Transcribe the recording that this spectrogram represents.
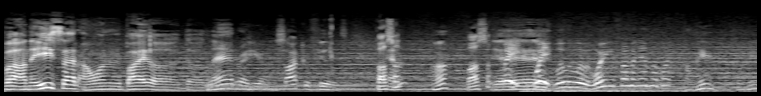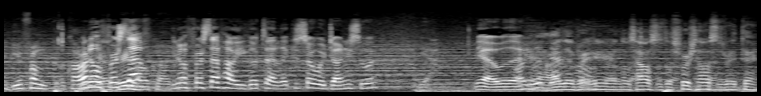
but on the east side, I wanted to buy uh, the land right here on the soccer fields. Bossa? And- huh? Bossa? Yeah, wait, yeah, yeah. wait, wait, wait, wait. Where are you from again, my boy? I'm here. I'm here. You're from You know, first really? step. Okay, okay. You know, first step. How you go to that liquor store where John used to work? Yeah. Yeah, over there. Oh, you Yeah, live I live right here in those houses, those first houses right there.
